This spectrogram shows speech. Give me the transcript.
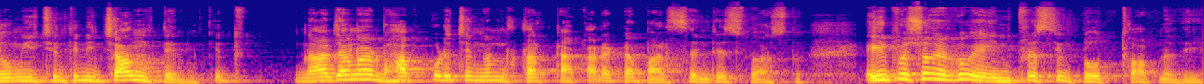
জমিয়েছেন, তিনি জানতেন, কিন্তু না জানার ভাব করেছেন কারণ তার টাকার একটা পার্সেন্টেজ তো আসতো। এই প্রসঙ্গে খুব ইন্টারেস্টিং তথ্য আপনাদের।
